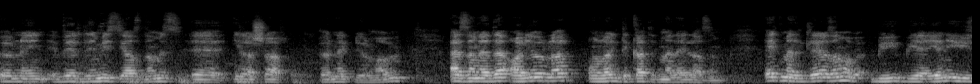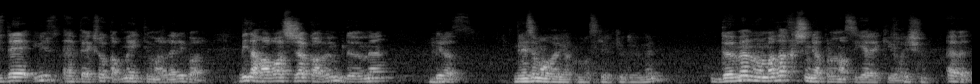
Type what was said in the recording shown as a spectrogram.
örneğin verdiğimiz yazdığımız e, ilaçlar örnek diyorum abim. Eczanede alıyorlar onlara dikkat etmeleri lazım. Etmedikleri zaman büyük bir yani yüzde yüz enfeksiyon kapma ihtimalleri var. Bir de hava sıcak abim dövme biraz. Ne zamanlar yapılması gerekiyor dövmenin? Dövme normalde kışın yapılması gerekiyor. Kışın. Evet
